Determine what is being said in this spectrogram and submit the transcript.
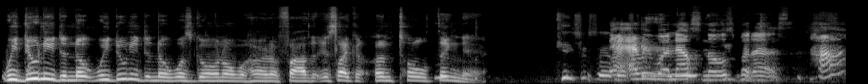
we do need to know we do need to know what's going on with her and her father. It's like an untold thing there. Keisha said Yeah, everyone else age. knows but us. Huh?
